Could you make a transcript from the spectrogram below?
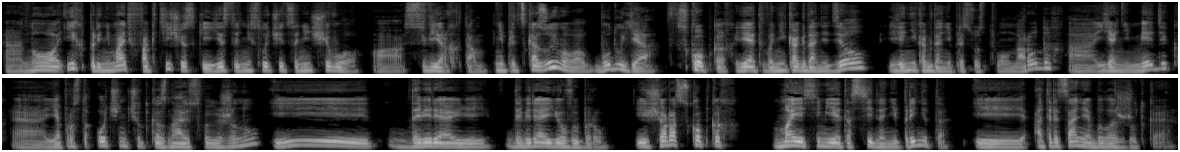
а, но их принимать фактически, если не случится ничего а, сверх там непредсказуемого, буду я. В скобках я этого никогда не делал, я никогда не присутствовал на родах, а, я не медик, я просто очень чутко знаю свою жену и доверяю ей, доверяю ее выбору. Еще раз в скобках, в моей семье это сильно не принято, и отрицание было жуткое,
